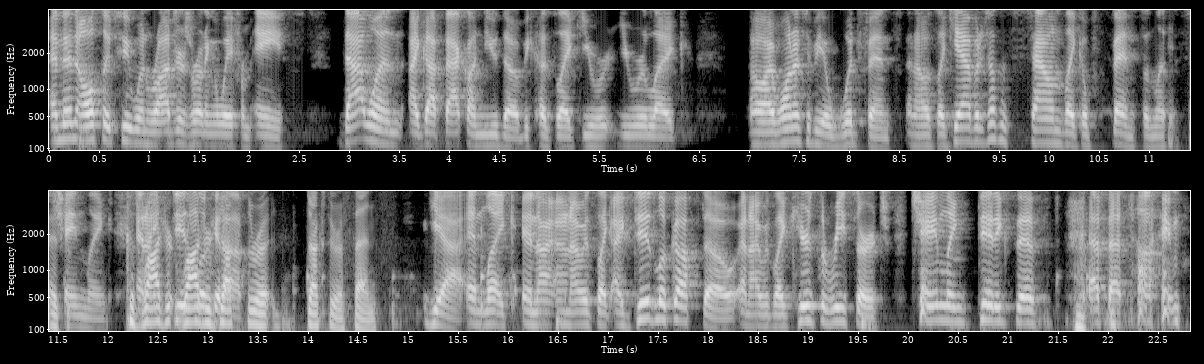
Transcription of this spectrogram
and then also too when Roger's running away from Ace. That one I got back on you though because like you were you were like. Oh, I want it to be a wood fence, and I was like, "Yeah, but it doesn't sound like a fence unless it's, It's- chain link." Because Roger Roger ducks through a ducks through a fence. Yeah, and like, and I and I was like, I did look up though, and I was like, here's the research. Chain link did exist at that time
